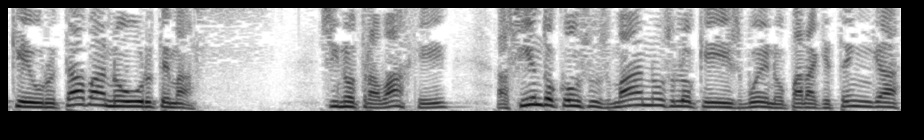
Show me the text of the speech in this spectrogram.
que hurtaba no hurte más, sino trabaje, haciendo con sus manos lo que es bueno, para que tenga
